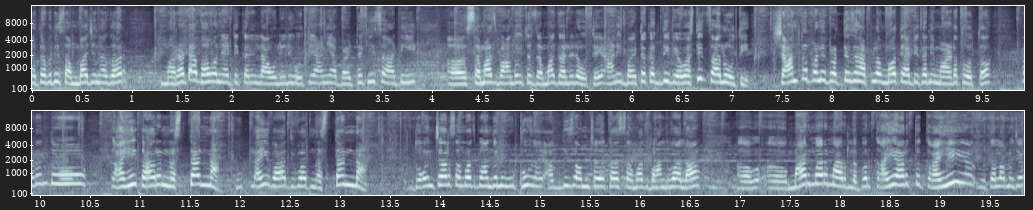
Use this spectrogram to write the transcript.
छत्रपती संभाजीनगर मराठा भवन या ठिकाणी लावलेली होती आणि या बैठकीसाठी समाज बांधव इथं जमा झालेले होते आणि बैठक अगदी व्यवस्थित चालू होती. शांतपणे प्रत्येकजण आपलं मत या ठिकाणी मांडत होतं. परंतु काही कारण नसताना कुठलाही वादविवाद नसताना दोन चार समाज बांधवांनी उठून अगदीच आमच्या एका समाज बांधवाला मार मार मारलं. पण काही अर्थ काही त्याला म्हणजे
